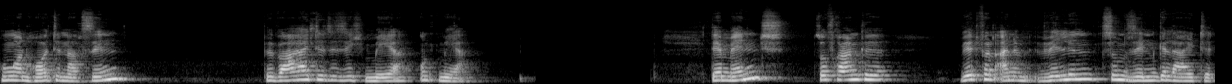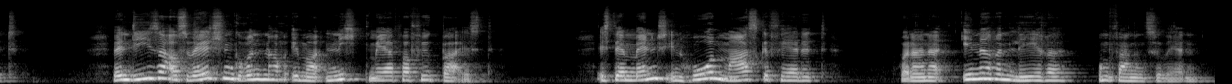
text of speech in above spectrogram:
hungern heute nach Sinn, bewahrheitete sich mehr und mehr. Der Mensch, so Franke, wird von einem Willen zum Sinn geleitet. Wenn dieser aus welchen Gründen auch immer nicht mehr verfügbar ist, ist der Mensch in hohem Maß gefährdet, von einer inneren Leere umfangen zu werden,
